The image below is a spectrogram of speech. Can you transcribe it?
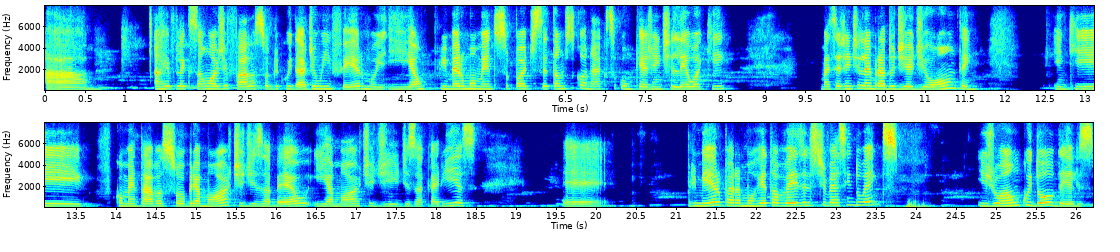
a, a reflexão hoje fala sobre cuidar de um enfermo e, e, a um primeiro momento isso pode ser tão desconexo com o que a gente leu aqui. Mas se a gente lembrar do dia de ontem, em que comentava sobre a morte de Isabel e a morte de, de Zacarias, é, primeiro para morrer talvez eles estivessem doentes e João cuidou deles.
